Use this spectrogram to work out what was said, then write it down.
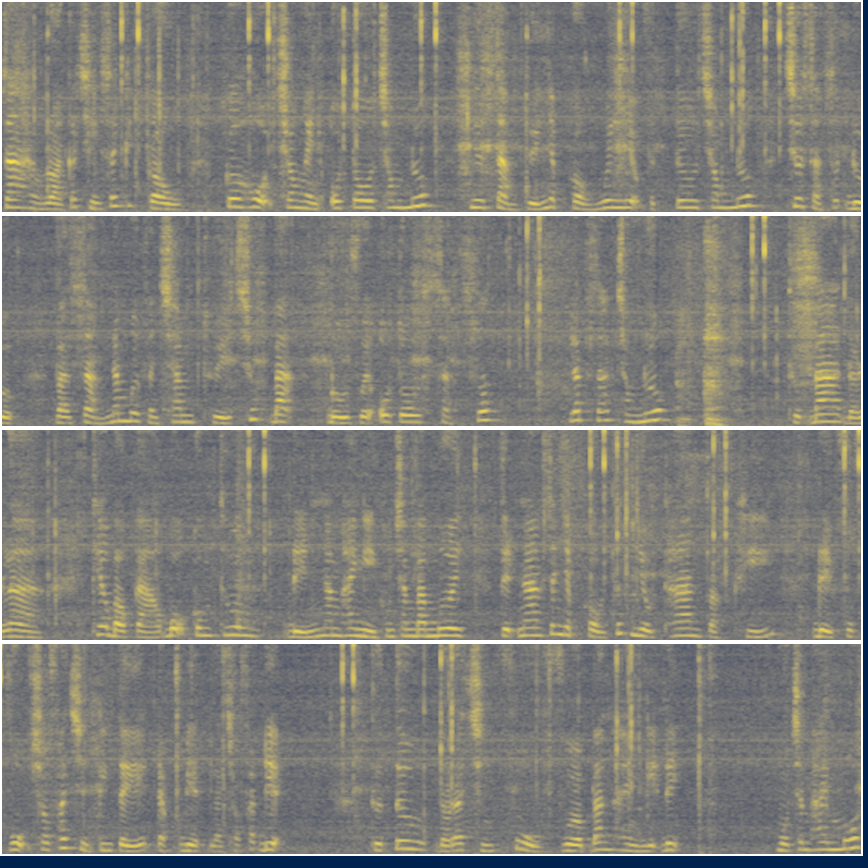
ra hàng loạt các chính sách kích cầu, cơ hội cho ngành ô tô trong nước như giảm thuế nhập khẩu nguyên liệu vật tư trong nước chưa sản xuất được và giảm 50% thuế trước bạ đối với ô tô sản xuất lắp ráp trong nước. Thứ ba đó là theo báo cáo Bộ Công Thương đến năm 2030, Việt Nam sẽ nhập khẩu rất nhiều than và khí để phục vụ cho phát triển kinh tế, đặc biệt là cho phát điện. Thứ tư đó là chính phủ vừa ban hành nghị định 121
